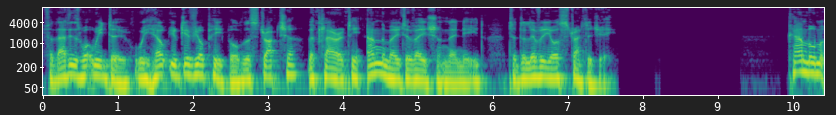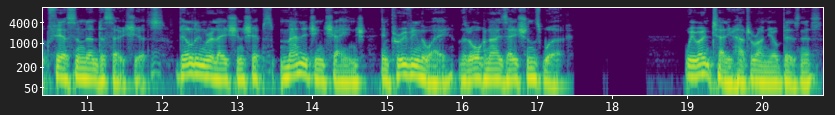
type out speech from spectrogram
For that is what we do. We help you give your people the structure, the clarity and the motivation they need to deliver your strategy. Campbell Macpherson and Associates, building relationships, managing change, improving the way that organizations work. We won't tell you how to run your business.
